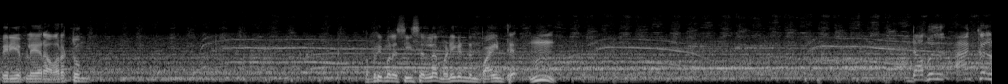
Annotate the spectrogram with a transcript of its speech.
பெரிய பிளேயரா வரட்டும். கபடிமலை சீசன்ல மணிகண்டன் பாயிண்ட் ம். டபுள் ஆங்கிள்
